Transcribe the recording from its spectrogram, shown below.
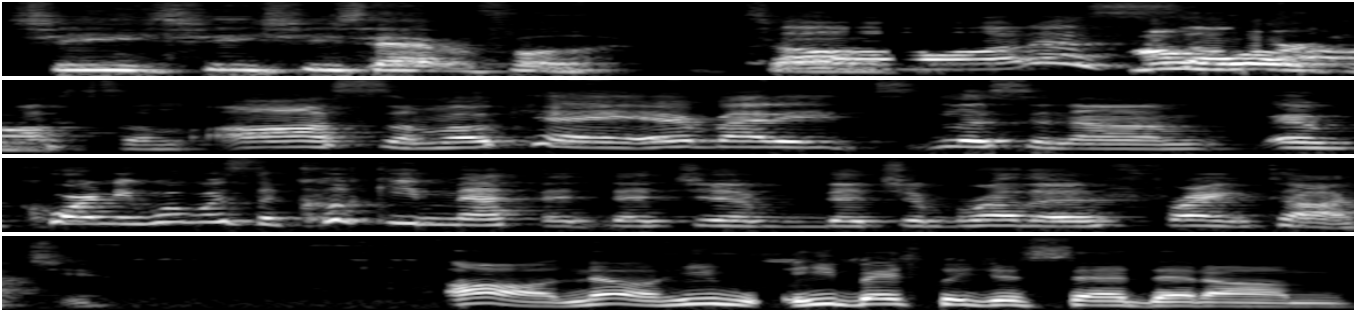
she she she's having fun. So oh, that's I'm so working. awesome. Awesome. Okay, everybody listen. Um and Courtney, what was the cookie method that your that your brother Frank taught you? Oh no, he he basically just said that um,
